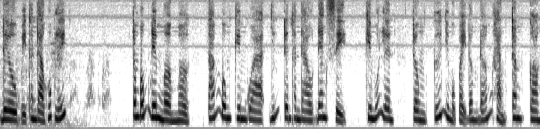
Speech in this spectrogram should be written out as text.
đều bị thanh đao hút lấy. Trong bóng đêm mờ mờ, tám bông kim qua dính trên thanh đao đen xì. Khi múa lên, trông cứ như một bầy đom đóm hàng trăm con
